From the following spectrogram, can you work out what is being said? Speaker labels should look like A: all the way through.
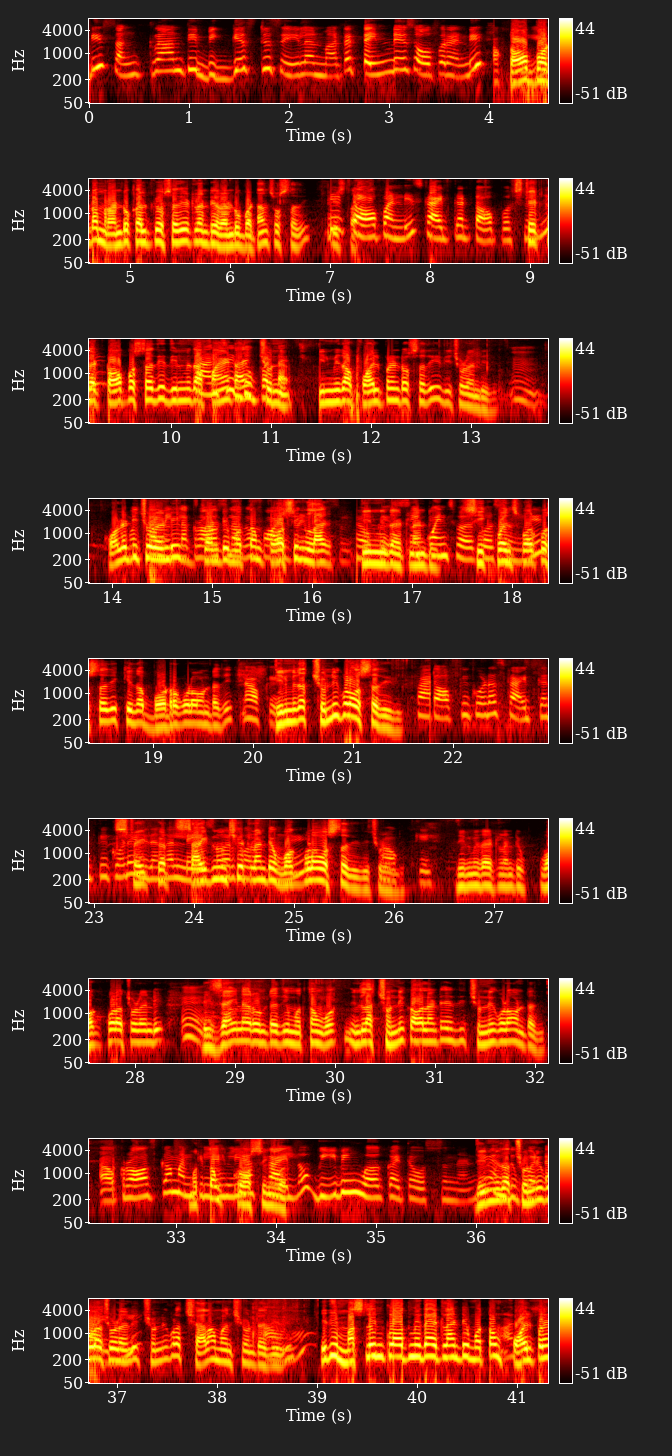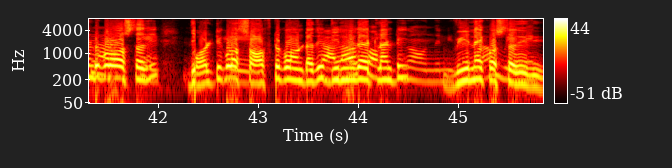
A: ఇది Sankranti biggest sale అన్నమాట ten days offer అండి
B: టాప్ బాటమ్ రెండు కలిపి వస్తది ఇట్లాంటి రెండు బటన్స్ వస్తది
A: టాప్ అండి straight cut top
B: straight cut top వస్తది దీని మీద పాయింట్. చూడండి దీని మీద ఫాయిల్ ప్రింట్ వస్తది ఇది చూడండి ఇది. క్వాలిటీ చూడండి ఇట్లాంటి మొత్తం క్రాసింగ్. దీని మీద. ఇట్లాంటి సీక్వెన్స్. వర్క్ వస్తది కింద బోర్డర్ కూడా ఉంటది. దీని మీద చున్ని కూడా వస్తది ఇది
A: టాప్కి కూడా స్ట్రైట్ కట్కి కూడా
B: సైడ్ నుంచి ఇట్లాంటి వర్క్. కూడా వస్తది ఇది చూడండి దీని మీద ఇట్లాంటి వర్క్ కూడా చూడండి. డిజైనర్ ఉంటది మొత్తం వర్క్ ఇలా చున్ని కావాలంటే ఇది చున్ని కూడా ఉంటది.
A: క్రాస్గా మనకి వీవింగ్ వర్క్ అయితే వస్తుందండి.
B: దీని మీద చున్ని కూడా. చూడండి చున్ని కూడా చాలా మంచిగా ఉంటది ఇది. ఇది మస్లిన్ క్లాత్ మీద ఇట్లాంటి మొత్తం ఫాయిల్ ప్రింట్ కూడా వస్తది. క్వాలిటీ కూడా సాఫ్ట్గా ఉంటది. దీని మీద ఇట్లాంటి వీనెక్ వస్తది ఇది.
